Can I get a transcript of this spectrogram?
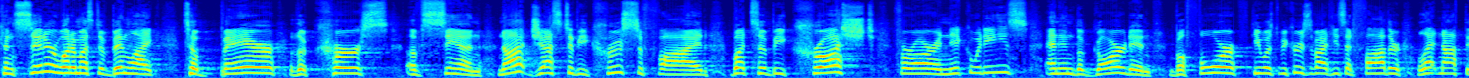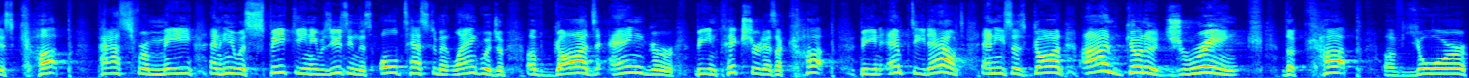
Consider what it must have been like to bear the curse of sin, not just to be crucified, but to be crushed for our iniquities. And in the garden, before he was to be crucified, he said, Father, let not this cup pass from me. And he was speaking, he was using this Old Testament language of, of God's anger being pictured as a cup being emptied out. And he says, God, I'm going to drink the cup of your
